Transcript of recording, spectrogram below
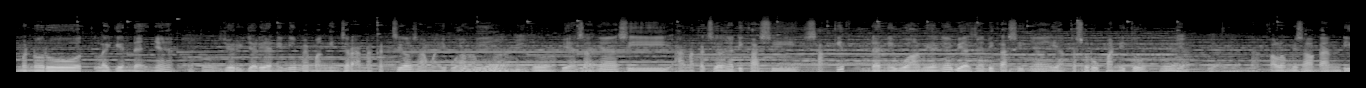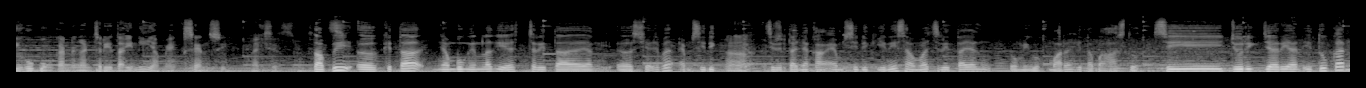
menurut legendanya betul. Jari jarian ini memang ngincer anak kecil sama ibu hamil. Ibu hamil. Biasanya si anak kecilnya dikasih sakit dan ibu hamilnya biasanya dikasihnya yang kesurupan itu. Iya. Iya, iya, iya. Nah, kalau misalkan dihubungkan dengan cerita ini ya make sense sih. Make sense. make sense. Tapi eh, kita nyambungin lagi ya cerita yang eh, siapa MC Dik. Ya, Ceritanya Kang MC Dik ini sama cerita yang dua minggu kemarin kita bahas tuh. Si jurik jarian itu kan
